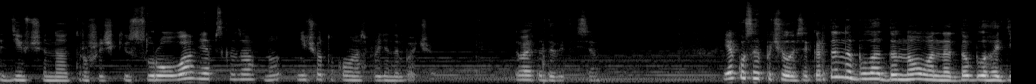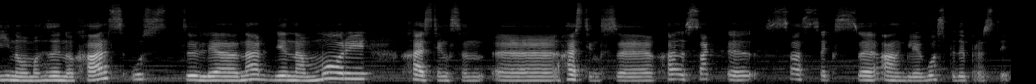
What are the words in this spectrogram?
Дівчина трошечки сурова, я б сказав. Ну, нічого такого насправді не бачу. Давайте дивитися. Як усе почалося? Картина була донована до благодійного магазину Харс у Леонарді на морі Хастінгсон, е, Хастінгс, Ха- е, Сассекс, Англія, господи, прости.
